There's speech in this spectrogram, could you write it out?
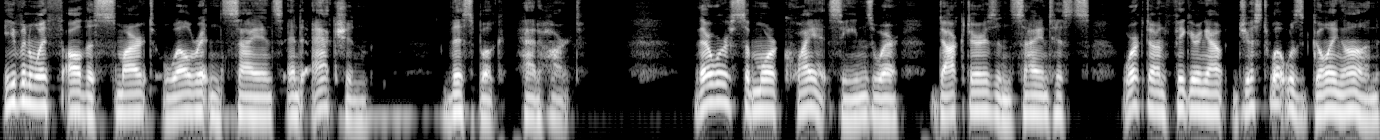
Even with all the smart, well written science and action this book had heart. There were some more quiet scenes where doctors and scientists worked on figuring out just what was going on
